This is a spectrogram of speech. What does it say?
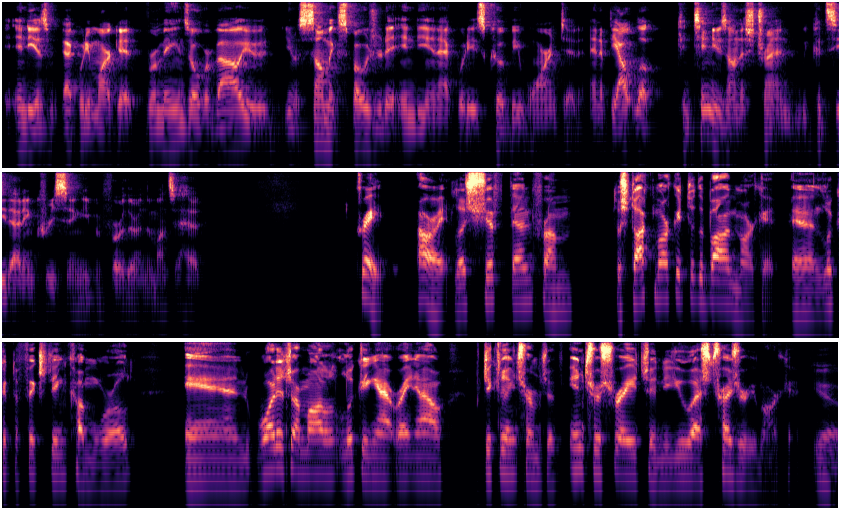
India's equity market remains overvalued, you know, some exposure to Indian equities could be warranted. And if the outlook continues on this trend, we could see that increasing even further in the months ahead. Great. All right. Let's shift then from the stock market to the bond market and look at the fixed income world. And what is our model looking at right now, particularly in terms of interest rates in the US Treasury market? Yeah.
